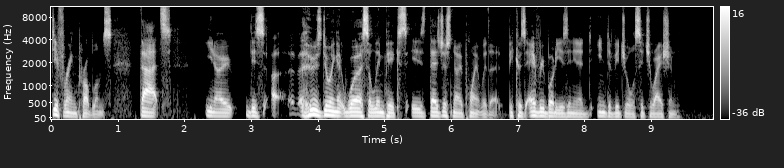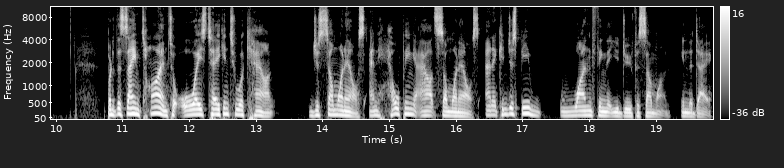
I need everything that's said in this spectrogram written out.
differing problems that you know this uh, who's doing it worse olympics is there's just no point with it because everybody is in an individual situation but at the same time to always take into account just someone else and helping out someone else. And it can just be one thing that you do for someone in the day.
